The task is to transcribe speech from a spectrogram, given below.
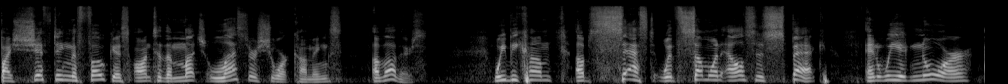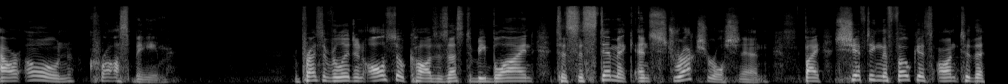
by shifting the focus onto the much lesser shortcomings of others. We become obsessed with someone else's speck and we ignore our own crossbeam. Oppressive religion also causes us to be blind to systemic and structural sin by shifting the focus onto the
